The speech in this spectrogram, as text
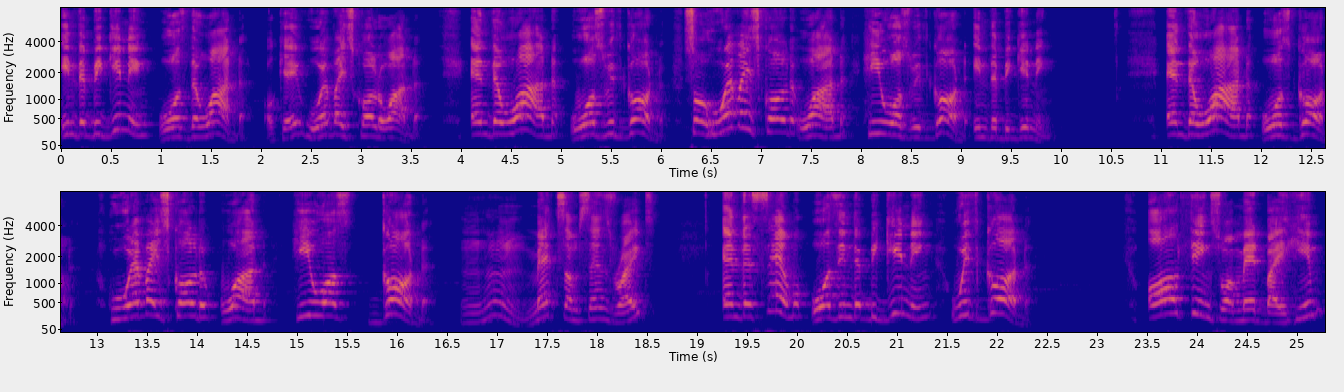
In the beginning was the Word, okay? Whoever is called Word. And the Word was with God. So whoever is called Word, he was with God in the beginning. And the Word was God whoever is called Word, he was God. Mm-hmm. Makes some sense, right? And the same was in the beginning with God. All things were made by him,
